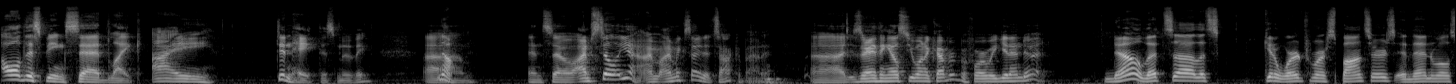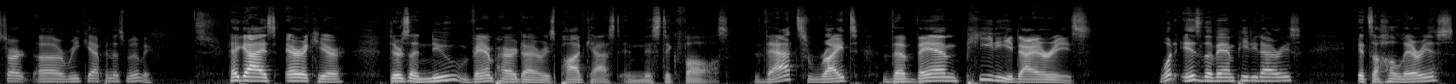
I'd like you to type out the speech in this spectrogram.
all this being said, like I didn't hate this movie. Um, No. And so I'm still, yeah, I'm I'm excited to talk about it. Uh, is there anything else you want to cover before we get into it? No, let's uh let's get a word from our sponsors and then we'll start uh recapping this movie. Hey guys, Eric here. There's a new Vampire Diaries podcast in Mystic Falls. That's right, the Vampedi Diaries. What is the Vampedi Diaries? It's a hilarious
